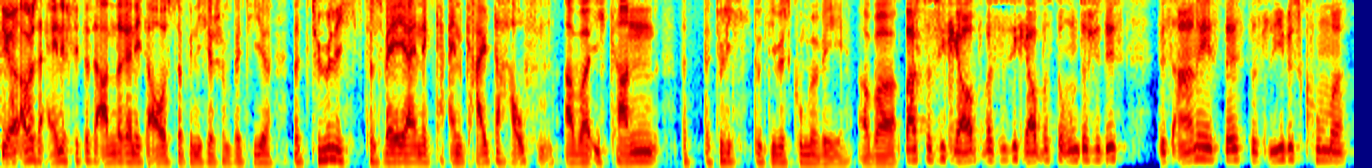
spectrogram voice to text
Ja, Aber das eine schließt das andere nicht aus, da bin ich ja schon bei dir. Natürlich, sonst wäre ja eine, ein kalter Haufen. Aber ich kann, na- natürlich tut Liebeskummer weh, aber was das ich glaube, was ich glaube, was der Unterschied ist. Das eine ist das, dass Liebeskummer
